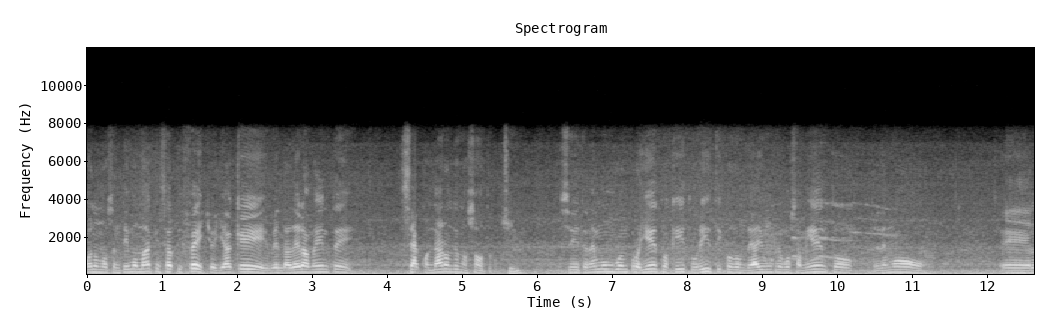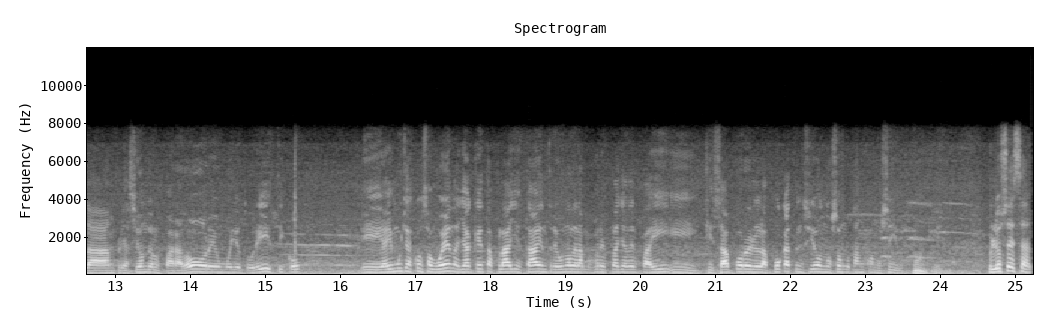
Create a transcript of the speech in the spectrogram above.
Bueno, nos sentimos más que satisfechos ya que verdaderamente se acordaron de nosotros. Sí. Sí, tenemos un buen proyecto aquí turístico donde hay un rebosamiento, tenemos eh, la ampliación de los paradores, un muelle turístico y hay muchas cosas buenas ya que esta playa está entre una de las mejores playas del país y quizás por la poca atención no somos tan conocidos. Muy bien. Julio César,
